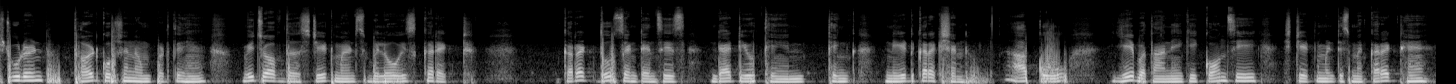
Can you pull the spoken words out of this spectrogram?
स्टूडेंट थर्ड क्वेश्चन हम पढ़ते हैं which of the statements below is correct correct दो sentences that you think think need correction आपको ये बताने कि कौन सी स्टेटमेंट इसमें करेक्ट हैं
